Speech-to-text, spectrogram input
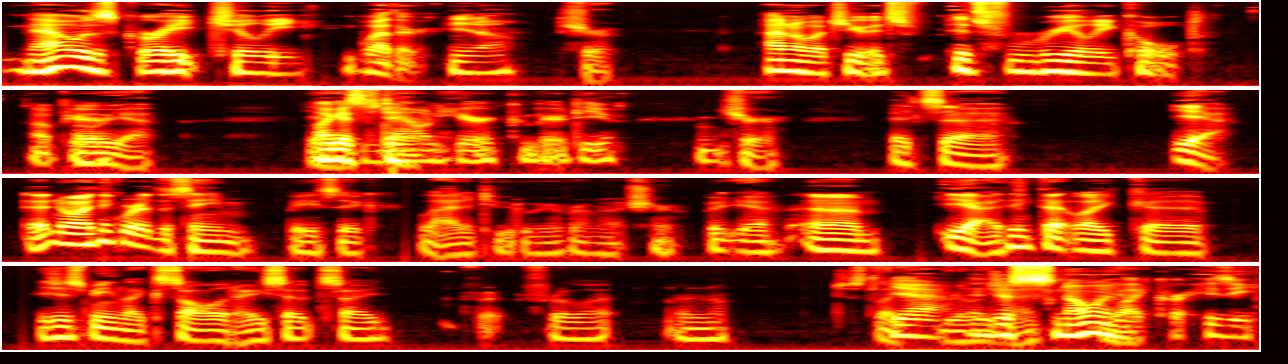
Now is great chili weather. You know. Sure. I don't know about you. It's it's really cold up here. Oh yeah. Well, I guess it's down here compared to you. Sure. It's uh yeah. Uh, no, I think we're at the same basic latitude or whatever, I'm not sure. But yeah. Um yeah, I think that like uh it's just being like solid ice outside for for a lot. I don't know. Just like yeah, really and just bad. snowing Yeah. like crazy.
